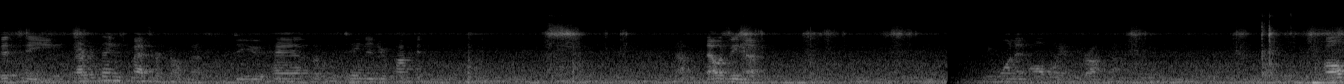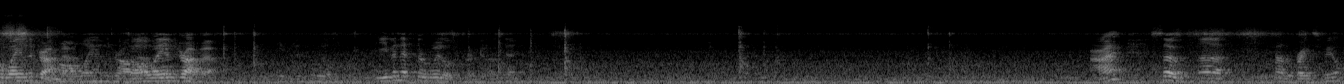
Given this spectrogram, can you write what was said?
15. Everything's metric on this. Do you have a 15 in your pocket? No. That would be no. You want it all the way in the dropout. All the way in the dropout. All the way in the It's all the way in the dropout. Even if the wheels were. Even if their wheels crooked, okay? Alright, so, uh, how the brakes feel?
